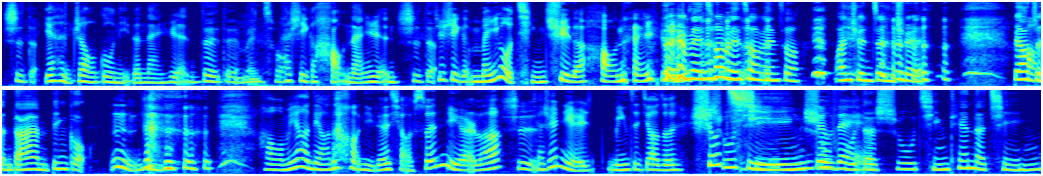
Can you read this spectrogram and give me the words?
是的，也很照顾你的男人。对对，没错，他是一个好男人，是的，就是一个没有情趣的好男人。对，没错，没错，没错，完全正确，标准答案，bingo。嗯，好，我们要聊到你的小孙女儿了。是，小孙女儿名字叫做舒晴，对不对？舒服的舒，晴天的晴。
